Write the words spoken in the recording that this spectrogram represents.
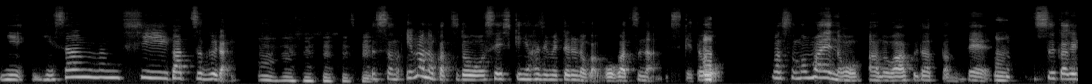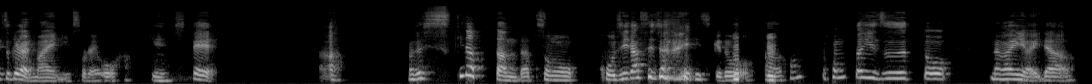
に2、3、4月ぐらい。うんうんうんうんうんその今の活動を正式に始めてるのが5月なんですけど、まあ、その前のあのワークだったので、うん。数ヶ月ぐらい前にそれを発見して、あ、私好きだったんだ、そのこじらせじゃないですけど、うん。あのほん本当にずっと長い間、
